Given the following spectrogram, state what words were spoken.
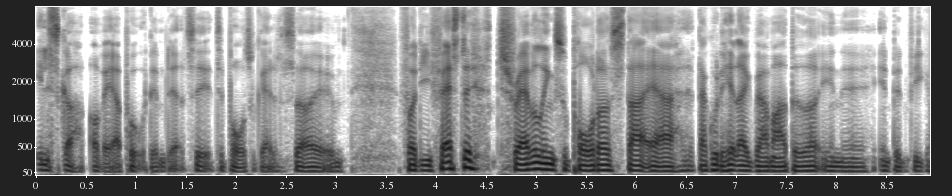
elsker at være på, dem der til, til Portugal. Så øh, for de faste traveling supporters, der, er, der kunne det heller ikke være meget bedre end, øh, end Benfica.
